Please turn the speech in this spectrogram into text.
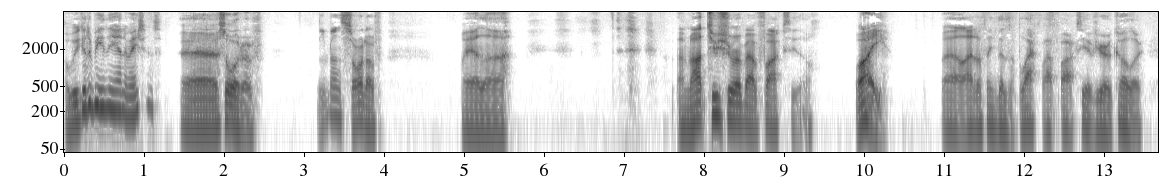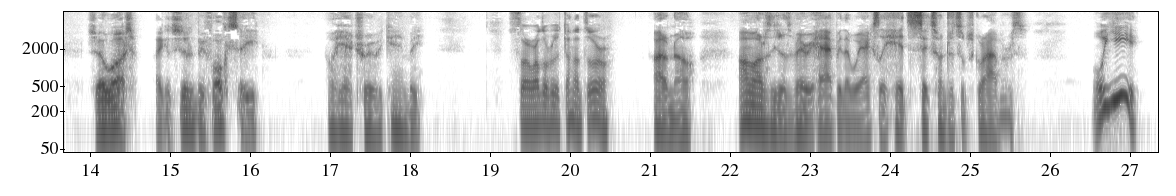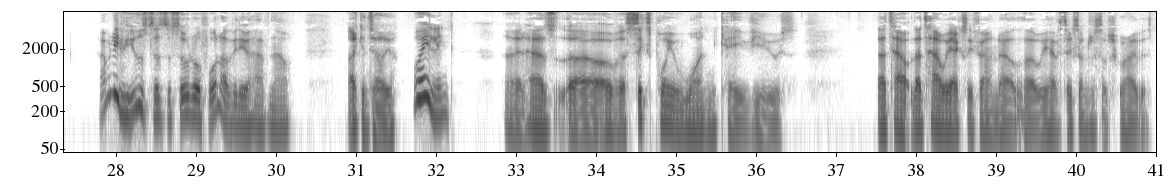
Are we gonna be in the animations? Uh, sort of. Even sort of. Well, uh... I'm not too sure about Foxy, though. Why? Well, I don't think there's a black lap Foxy of your color. So what? I can still be Foxy. Oh yeah, true, it can be. So what are we gonna do? I don't know. I'm honestly just very happy that we actually hit 600 subscribers. Oh yeah! How many views does the Soda Fallout video have now? I can tell you. Oh hey, Link. Uh, it has uh, over 6.1k views. That's how that's how we actually found out that we have 600 subscribers.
